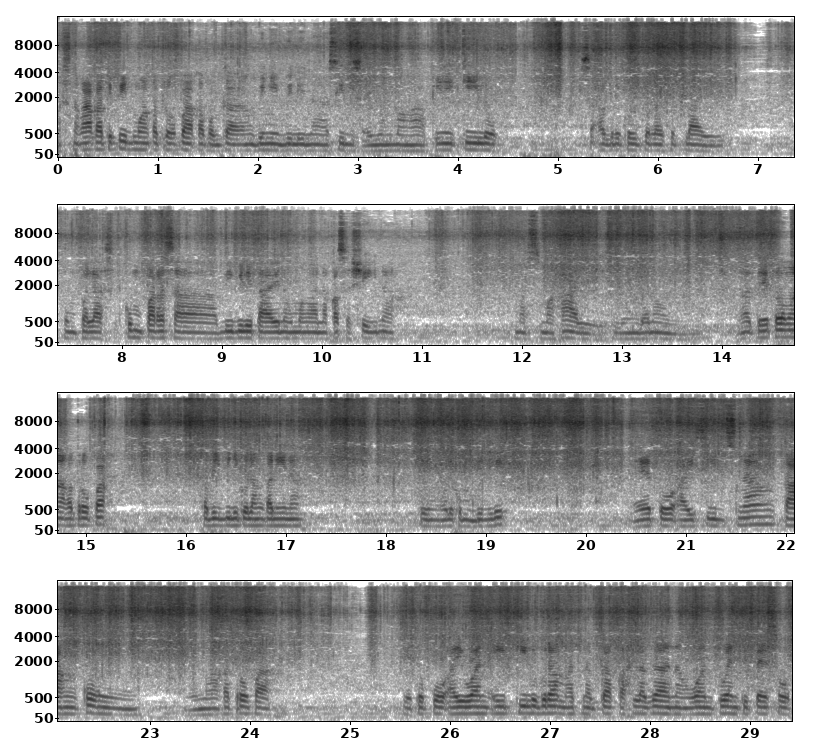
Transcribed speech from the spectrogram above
mas nakakatipid mga katropa kapag ka ang binibili na seeds ay yung mga kinikilo sa agricultural supply kumpara, kumpara sa bibili tayo ng mga nakasashay na mas mahal yung ganon at ito mga katropa kabibili ko lang kanina. Ito yung huli kong binili. Ito ay seeds ng kangkong. Ayan mga katropa ito po ay 1.8 kg at nagkakahalaga ng 120 pesos.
